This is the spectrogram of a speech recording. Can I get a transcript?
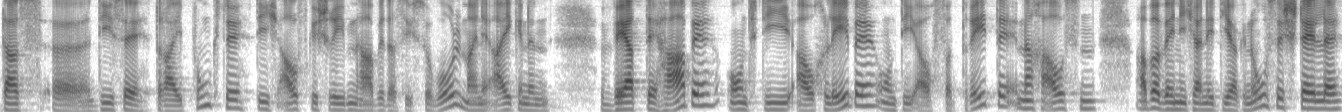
dass äh, diese drei Punkte, die ich aufgeschrieben habe, dass ich sowohl meine eigenen Werte habe und die auch lebe und die auch vertrete nach außen, aber wenn ich eine Diagnose stelle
